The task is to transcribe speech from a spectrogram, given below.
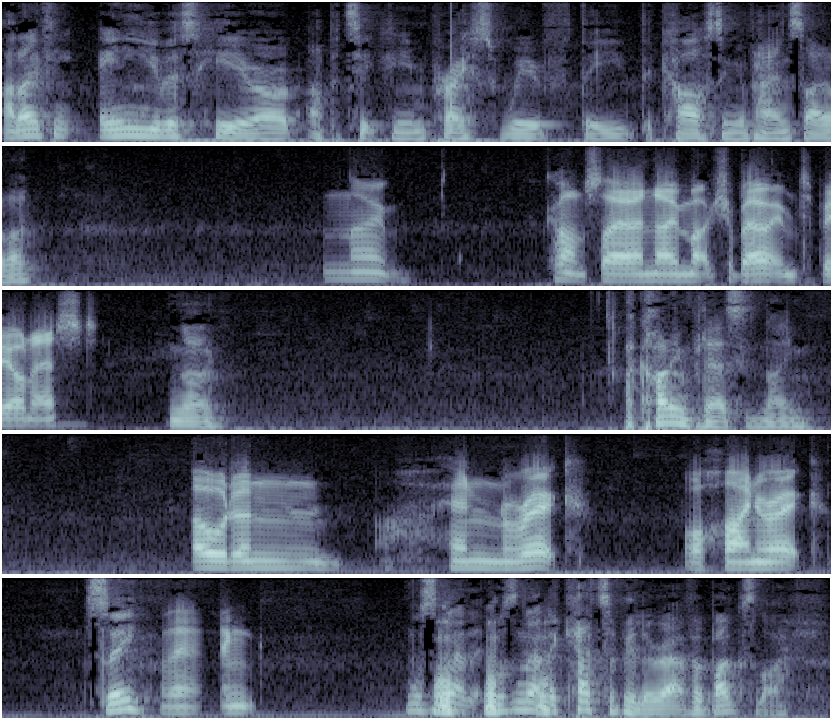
I don't think any of us here are, are, particularly impressed with the, the casting of Han Solo. No, can't say I know much about him to be honest. No, I can't even pronounce his name. Alden Henrik or Heinrich. See, I think wasn't that wasn't that the caterpillar out of A Bug's Life?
